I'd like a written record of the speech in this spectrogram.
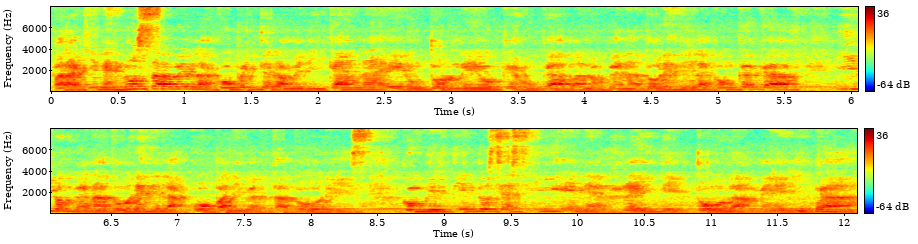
Para quienes no saben, la Copa Interamericana era un torneo que jugaban los ganadores de la CONCACAF y los ganadores de la Copa Libertadores, convirtiéndose así en el rey de toda América.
